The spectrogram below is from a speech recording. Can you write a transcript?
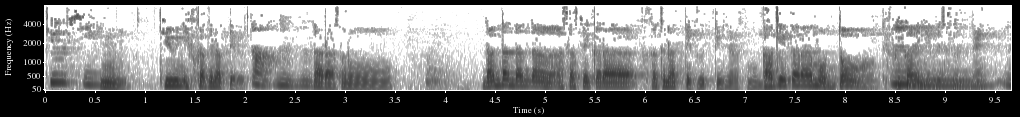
急進、うん、急に深くなってる。あうんうん。だからその、だんだんだんだん浅瀬から深くなっていくっていうんじゃなくて、もう崖からもうドーンって深いんだよね、すぐね。う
